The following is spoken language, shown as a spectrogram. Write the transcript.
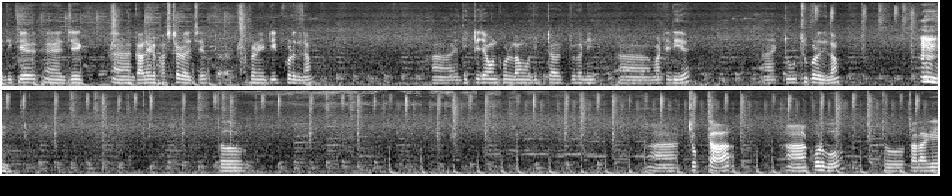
এদিকে যে গালের ভাঁজটা রয়েছে, ওটা একটুখানি ডিপ করে দিলাম। এদিকটা যেমন করলাম, ওদিকটা একটুখানি মাটি দিয়ে একটু উঁচু করে দিলাম। তো চোখটা করব। তো তার আগে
